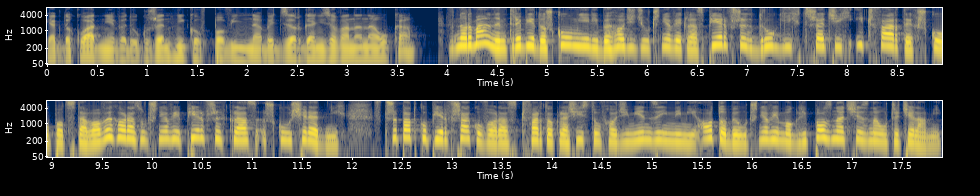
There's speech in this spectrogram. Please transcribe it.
Jak dokładnie według urzędników powinna być zorganizowana nauka? W normalnym trybie do szkół mieliby chodzić uczniowie klas pierwszych, drugich, trzecich i czwartych szkół podstawowych oraz uczniowie pierwszych klas szkół średnich. W przypadku pierwszaków oraz czwartoklasistów chodzi m.in. o to, by uczniowie mogli poznać się z nauczycielami.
